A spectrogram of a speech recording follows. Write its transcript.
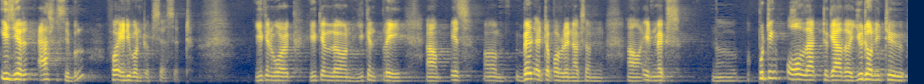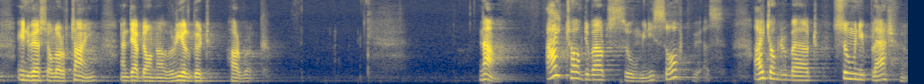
easier accessible for anyone to access it. You can work, you can learn, you can play. Um, it's um, built at top of Linux and uh, it makes uh, putting all that together, you don't need to invest a lot of time, and they have done a real good hard work. Now, I talked about so many softwares. I talked about so many platforms.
